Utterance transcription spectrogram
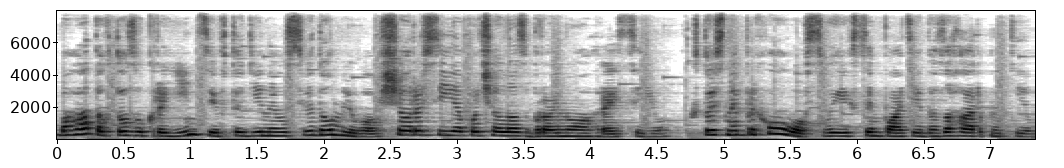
Багато хто з українців тоді не усвідомлював, що Росія почала збройну агресію. Хтось не приховував своїх симпатій до загарбників.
